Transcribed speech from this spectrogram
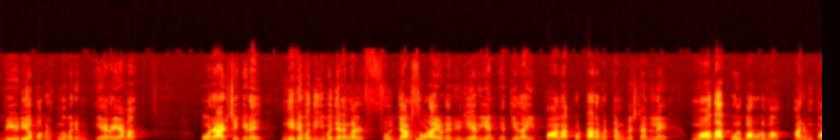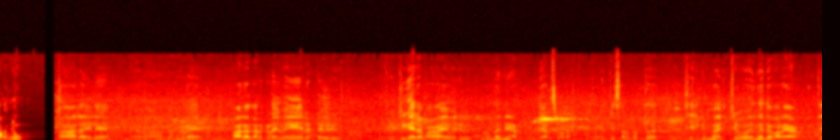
വീഡിയോ പകർത്തുന്നവരും ഏറെയാണ്. ഒരാഴ്ചയ്ക്കിടെ നിരവധി യുവജനങ്ങൾ ഫുൾ ജാർ സോഡയുടെ രുചി അറിയാൻ എത്തിയതായി പാലാ കൊട്ടാരമറ്റം ബസ് സ്റ്റാൻഡിലെ മാതാ കൂൾ ബാർ ഉടമ അരുൺ പറഞ്ഞു. പാലയിലെ നമ്മുടെ പാലക്കാർക്കിടെ വേറിട്ട ഒരു രുചികരമായ ഒരു ഗുണം തന്നെയാണ് ഫുൾ ജാർ സോഡ. കുരുക്കി സർബത്ത് ശരിക്കും മരിച്ചു പോയെന്ന് തന്നെ പറയാം. അങ്ങനത്തെ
